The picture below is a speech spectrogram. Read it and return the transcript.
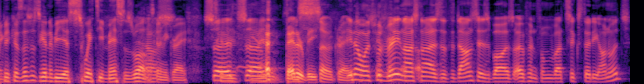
amazing. because this is going to be a sweaty mess as well. it's gonna be great. So It's it's gonna be amazing. Better It's be. so great. You know, what's what's really nice now is that the downstairs bar is open from about six thirty onwards.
